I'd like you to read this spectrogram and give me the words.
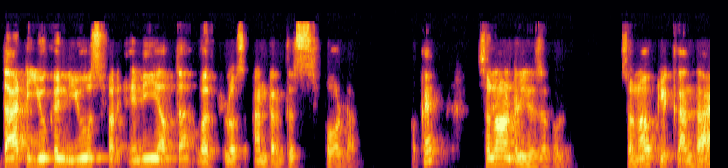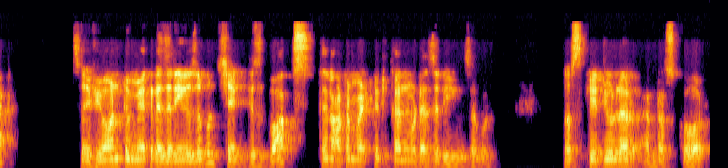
that you can use for any of the workflows under this folder. Okay. So non-reusable. So now click on that. So if you want to make it as a reusable, check this box, then automatically convert as a reusable the scheduler underscore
